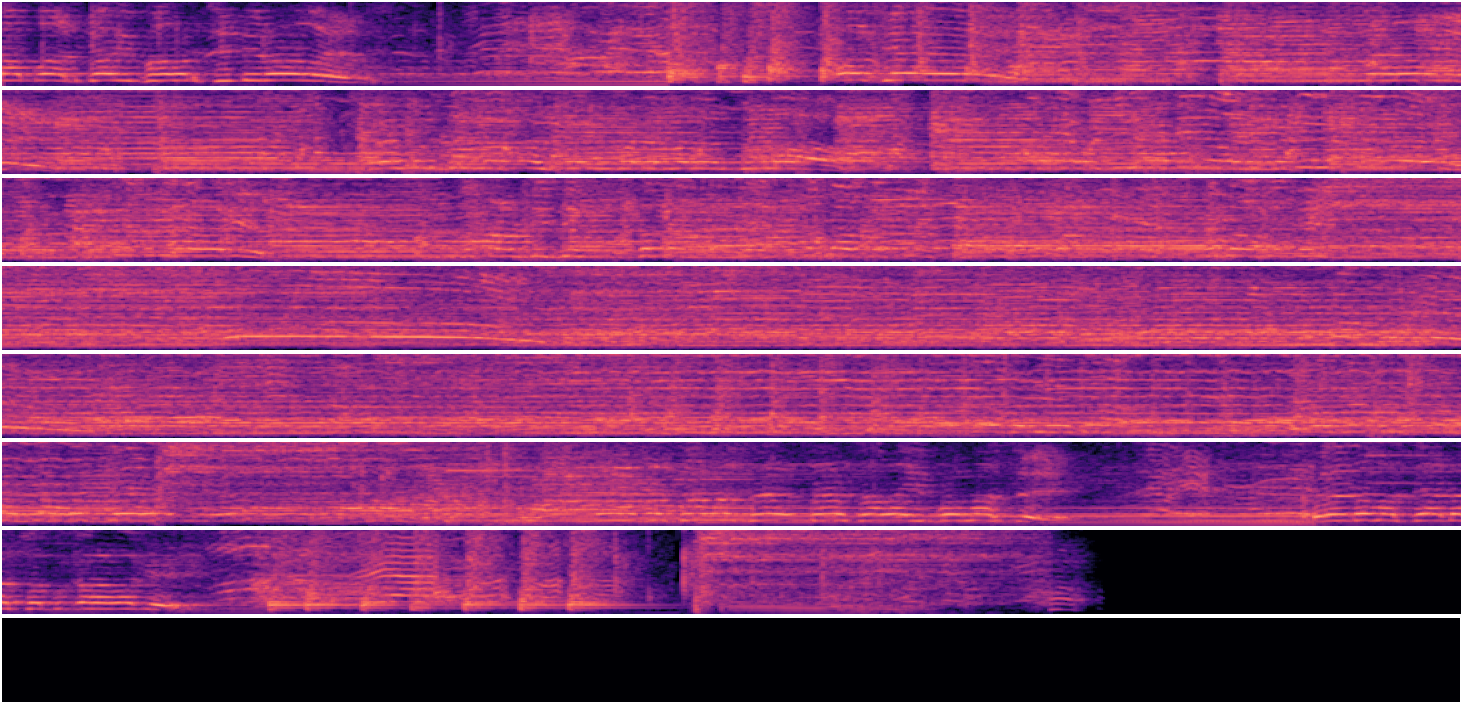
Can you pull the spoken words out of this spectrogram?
that one going forward to the Rollers. Okay. saya salah informasi. Ternyata masih ada satu kali lagi. Iya.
